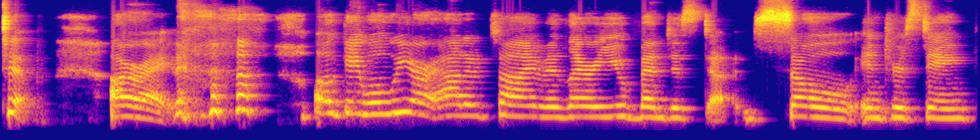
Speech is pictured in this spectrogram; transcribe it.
tip. All right. okay, well, we are out of time. And Larry, you've been just uh, so interesting.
